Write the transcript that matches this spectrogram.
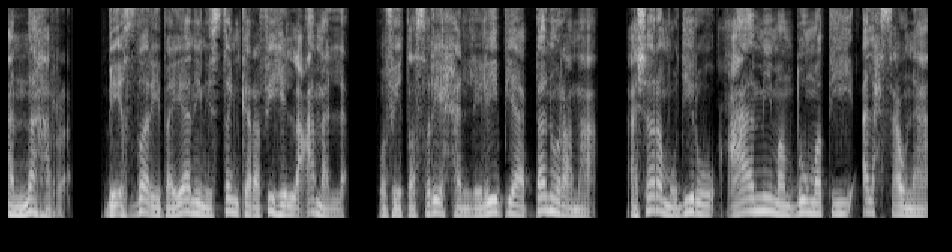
النهر بإصدار بيان استنكر فيه العمل وفي تصريح لليبيا بانوراما أشار مدير عام منظومة الحساونة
